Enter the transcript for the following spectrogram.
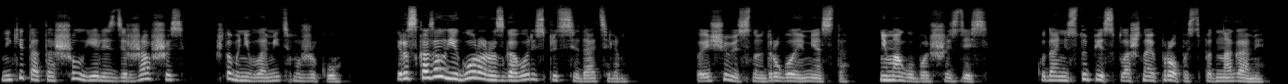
Никита отошел, еле сдержавшись, чтобы не вломить мужику, и рассказал Егору о разговоре с председателем. «Поищу весной другое место. Не могу больше здесь. Куда ни ступи, сплошная пропасть под ногами.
